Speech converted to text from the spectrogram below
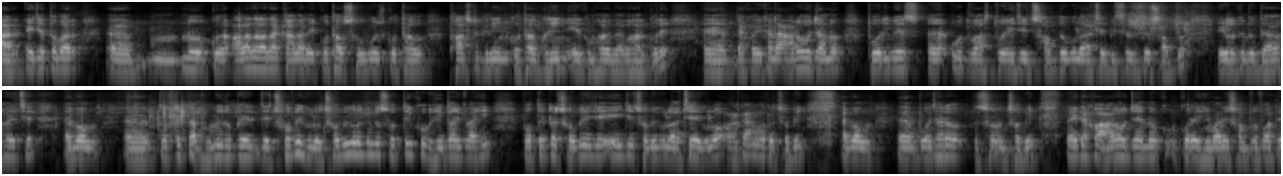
আর এই যে তোমার আলাদা আলাদা কালারে কোথাও সবুজ, কোথাও ফার্স্ট গ্রিন কোথাও গ্রিন এরকমভাবে ব্যবহার করে দেখো এখানে আরও জানো পরিবেশ উদ্বাস্তু, এই যে শব্দগুলো আছে, বিশেষ বিশেষ শব্দ, এগুলো কিন্তু দেওয়া হয়েছে এবং প্রত্যেকটা ভূমিরূপের যে ছবিগুলো ছবিগুলো কিন্তু সত্যিই খুব হৃদয়গ্রাহী। প্রত্যেকটা ছবি যে, এই যে ছবিগুলো আছে, এগুলো আঁকার মতো ছবি এবং বোঝারও ছবি। এই দেখো আরও যেন করে হিমানী সম্প্রপাতে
